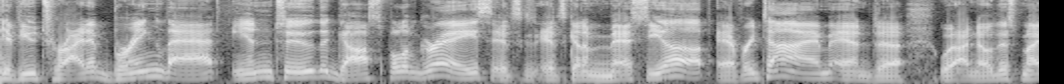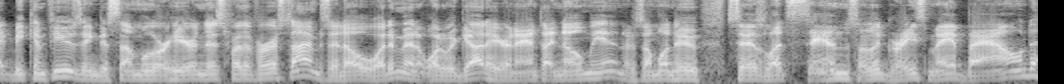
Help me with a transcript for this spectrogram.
if you try to bring that into the gospel of grace, it's it's going to mess you up every time. And uh, well, I know this might be confusing to some who are hearing this for the first time. Saying, "Oh, wait a minute, what do we got here? An antinomian, or someone who says, "Let's sin so that grace may abound"?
